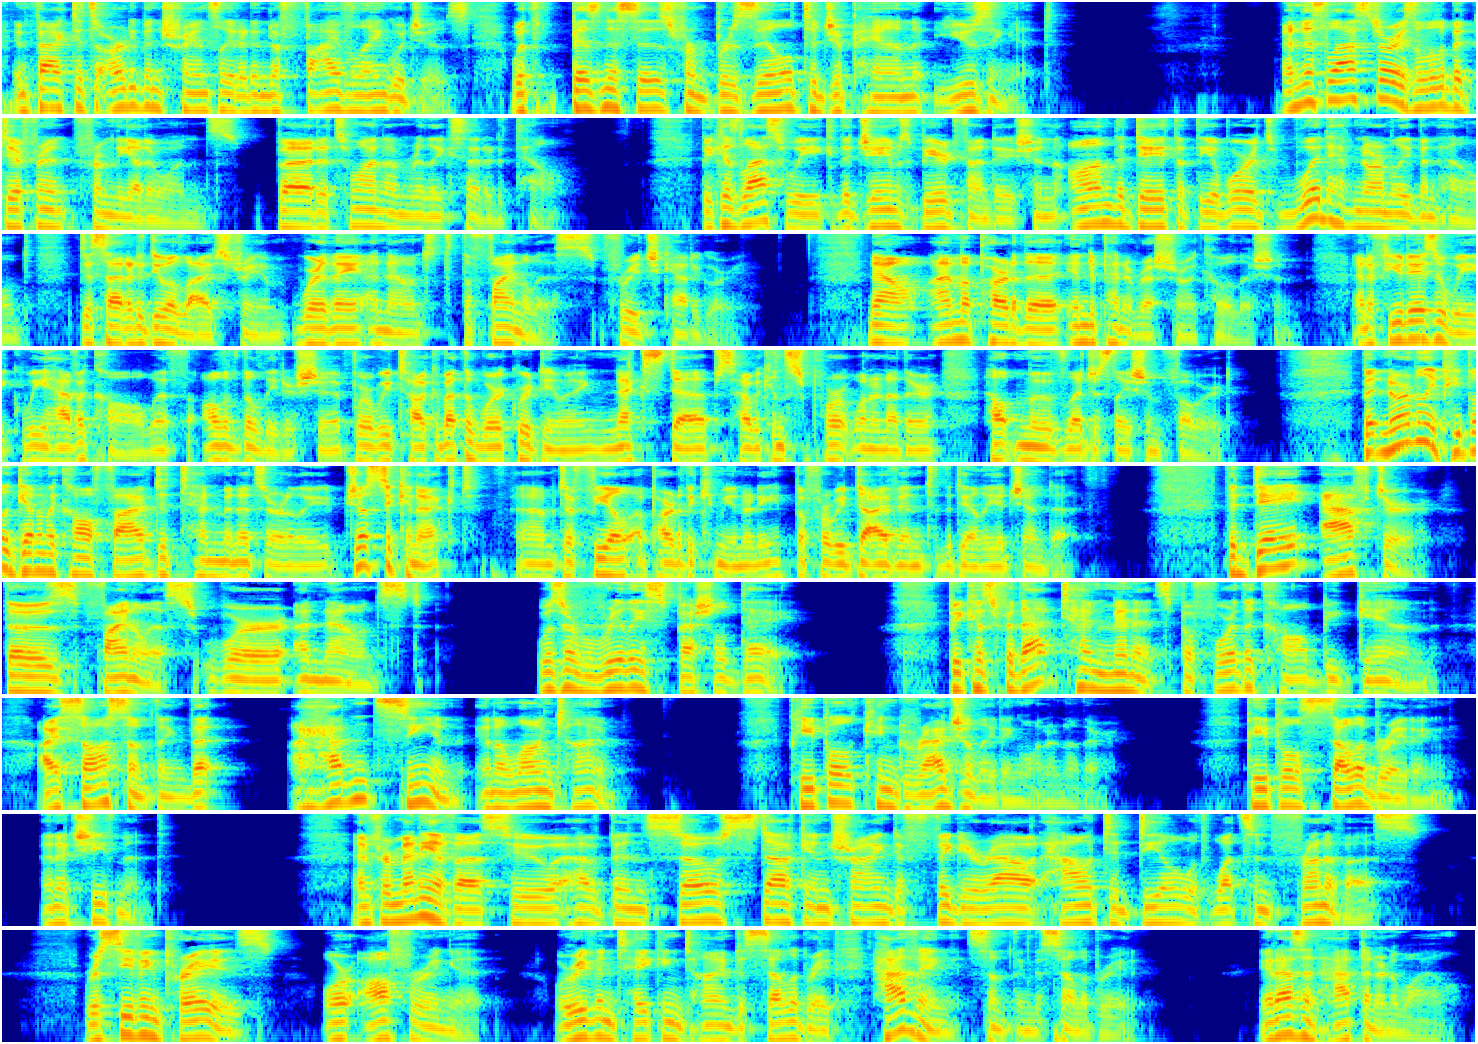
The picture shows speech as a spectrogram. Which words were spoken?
In fact, it's already been translated into five languages, with businesses from Brazil to Japan using it. And this last story is a little bit different from the other ones, but it's one I'm really excited to tell. Because last week, the James Beard Foundation, on the date that the awards would have normally been held, decided to do a live stream where they announced the finalists for each category. Now, I'm a part of the Independent Restaurant Coalition, and a few days a week we have a call with all of the leadership where we talk about the work we're doing, next steps, how we can support one another, help move legislation forward. But normally people get on the call five to 10 minutes early just to connect um, to feel a part of the community before we dive into the daily agenda. The day after those finalists were announced was a really special day. Because for that 10 minutes before the call began, I saw something that I hadn't seen in a long time. People congratulating one another, people celebrating an achievement. And for many of us who have been so stuck in trying to figure out how to deal with what's in front of us, receiving praise or offering it, or even taking time to celebrate, having something to celebrate, it hasn't happened in a while.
